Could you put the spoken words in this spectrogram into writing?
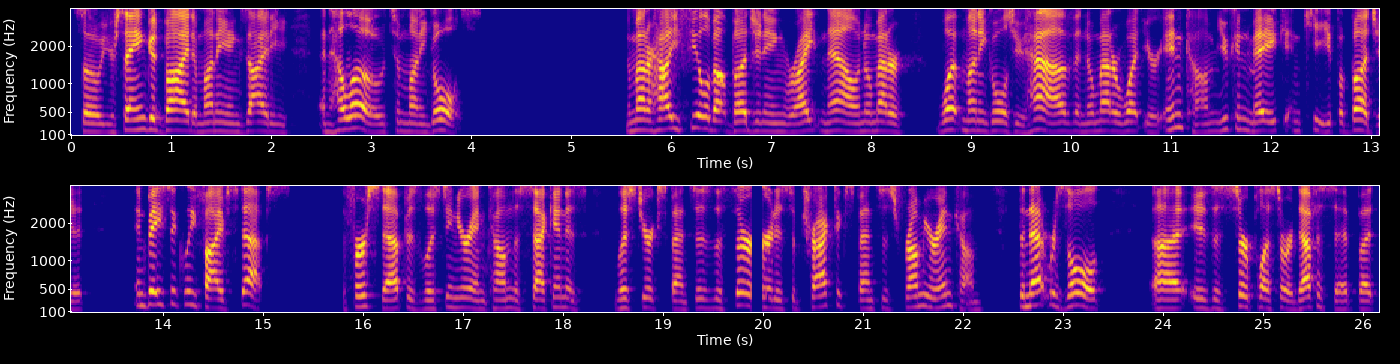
So you're saying goodbye to money anxiety and hello to money goals. No matter how you feel about budgeting right now, no matter what money goals you have, and no matter what your income, you can make and keep a budget in basically five steps. The first step is listing your income. The second is list your expenses. The third is subtract expenses from your income. The net result uh, is a surplus or a deficit, but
